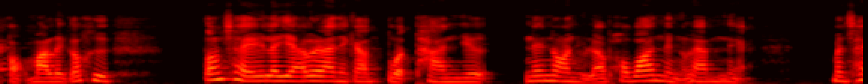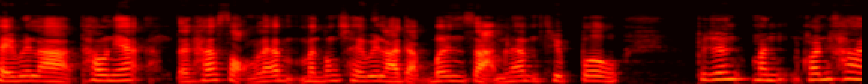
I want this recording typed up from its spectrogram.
กออกมาเลยก็คือ ต้องใช้ระยะเวลาในการตรวจทานเยอะแน่นอนอยู่แล้ว เพราะว่าหนึ่งเล่มเนี่ยมันใช้เวลาเท่าเนี้ยแต่ถ้าสองเล่มมันต้องใช้เวลาดับเบิลสามเล่มทริปเปิล เพราะฉะนั้นมันค่อนข้าง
